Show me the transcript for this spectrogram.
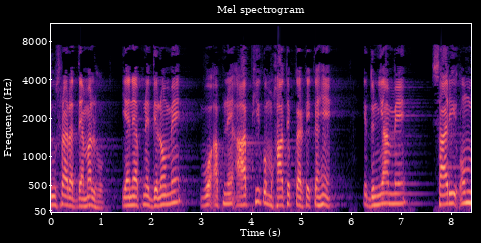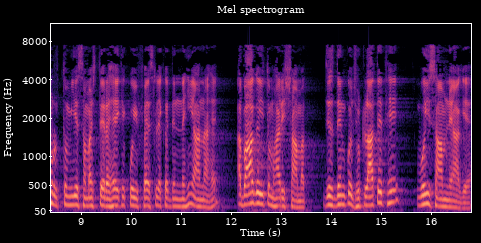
دوسرا رد عمل ہو۔ یعنی اپنے دلوں میں وہ اپنے آپ ہی کو مخاطب کر کے کہیں کہ دنیا میں ساری عمر تم یہ سمجھتے رہے کہ کوئی فیصلے کا دن نہیں آنا ہے، اب آ گئی تمہاری شامت۔ جس دن کو جھٹلاتے تھے، وہی سامنے آ گیا۔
